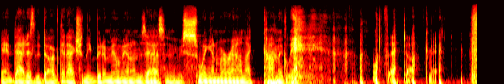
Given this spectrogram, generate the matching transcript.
And that is the dog that actually bit a mailman on his ass and he was swinging him around like comically. I love that dog, man.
